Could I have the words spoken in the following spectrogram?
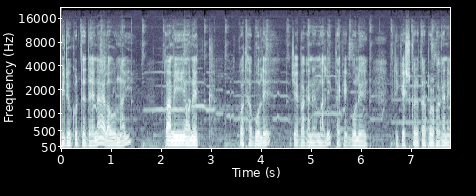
ভিডিও করতে দেয় না অ্যালাউ নাই। তো আমি অনেক কথা বলে যে বাগানের মালিক, তাকে বলে রিকোয়েস্ট করে তারপর বাগানে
